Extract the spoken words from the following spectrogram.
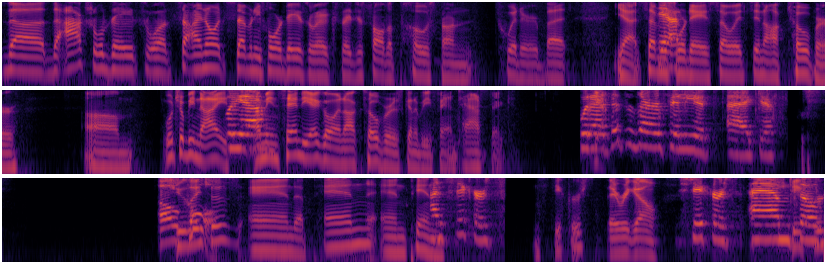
the the actual dates. Well, it's, I know it's seventy four days away because I just saw the post on Twitter. But yeah, it's seventy four days, so it's in October, um, which will be nice. Well, yeah. I mean, San Diego in October is going to be fantastic. But uh, this is our affiliate uh, gift Oh, cool. Shoelaces and a pen and pins and stickers. and stickers. There we go. Stickers. Um. So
